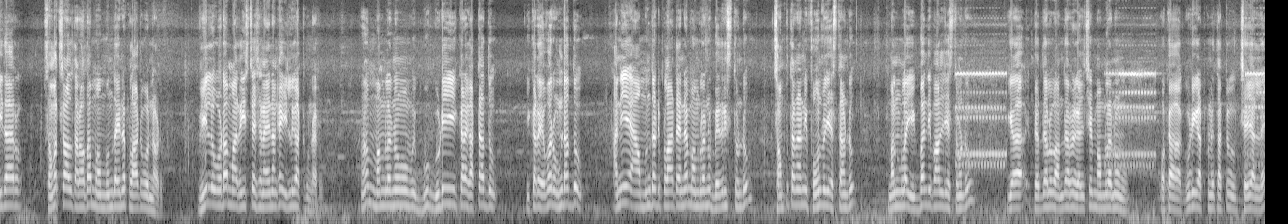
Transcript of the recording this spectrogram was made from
ఐదారు సంవత్సరాల తర్వాత మా ముందైన ప్లాట్ కొన్నాడు. వీళ్ళు కూడా మా రిజిస్ట్రేషన్ అయినాక ఇల్లు కట్టుకున్నారు. మమ్మలను గుడి ఇక్కడ కట్టద్దు ఇక్కడ ఎవరు ఉండద్దు అని ఆ ముందటి ప్లాట్ అయినా మమ్మలను బెదిరిస్తుండు చంపుతనాన్ని ఫోన్లు చేస్తాడు మమ్మల్ని ఇబ్బంది పాలు చేస్తుండు. ఇక పెద్దలు అందరూ కలిసి మమ్మలను ఒక గుడి కట్టుకునేటట్టు చేయాలి.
